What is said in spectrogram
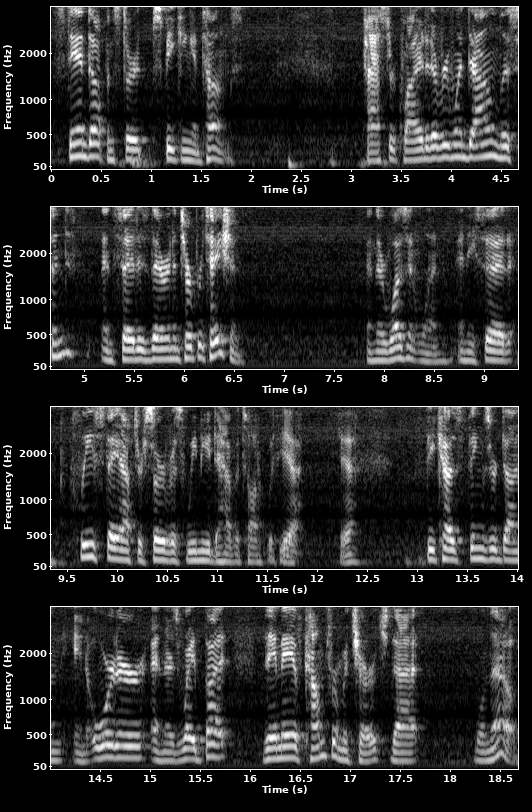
stand up and start speaking in tongues. Pastor quieted everyone down, listened, and said, "Is there an interpretation?" And there wasn't one. And he said, "Please stay after service. We need to have a talk with you." yeah, yeah, because things are done in order and there's way but they may have come from a church that well no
